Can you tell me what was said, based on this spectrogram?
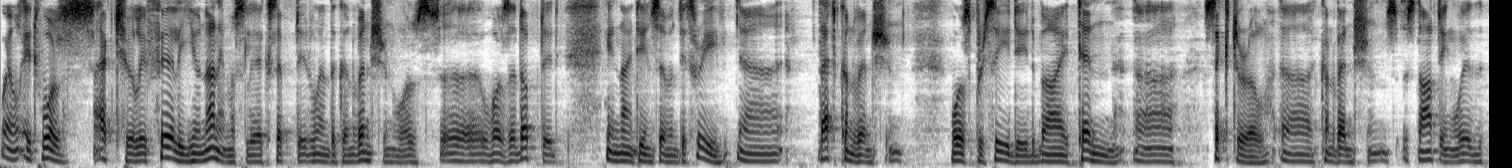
Well, it was actually fairly unanimously accepted when the convention was uh, was adopted in 1973. Uh, that convention was preceded by ten uh, sectoral uh, conventions, starting with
